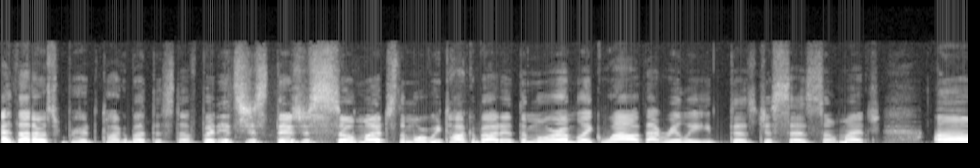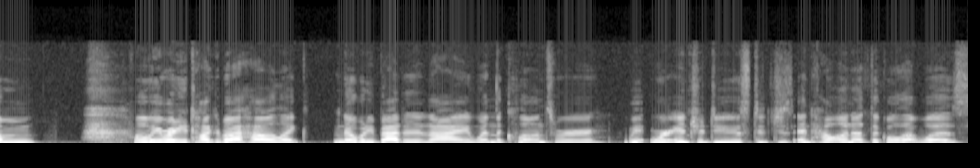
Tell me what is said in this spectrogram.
I thought I was prepared to talk about this stuff, but it's just there's just so much. The more we talk about it, the more I'm like, wow, that really does just says so much. Um. Well, we already talked about how like nobody batted an eye when the clones were were introduced, just and how unethical that was.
